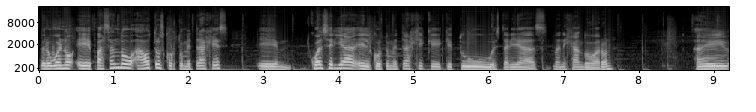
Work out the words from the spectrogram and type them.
Pero bueno, eh, pasando a otros cortometrajes, eh, ¿cuál sería el cortometraje que, tú estarías manejando, Aarón? Eh,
